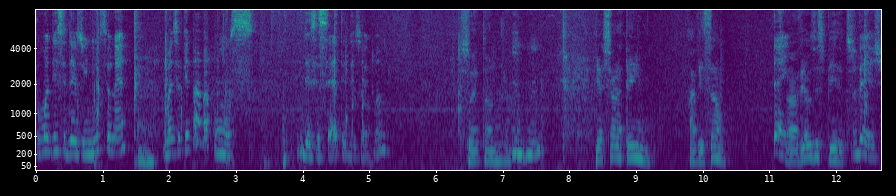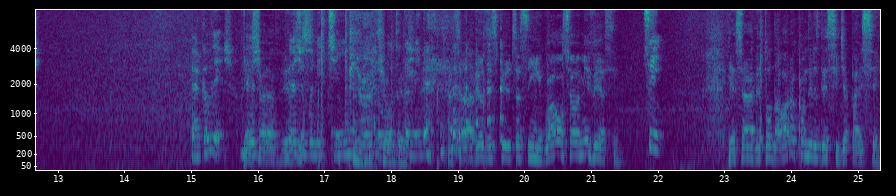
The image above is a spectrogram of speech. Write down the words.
como eu disse desde o início, né? Mas eu que tava com uns 17, 18 anos. 18 anos já. E a senhora tem a visão? A Tem, senhora vê os espíritos. vejo. Pior que eu vejo. E a Vejo, senhora vê vejo os- bonitinho, Pior que vejo outro vejo. também, né? A senhora vê os espíritos assim, igual a senhora me vê assim. Sim, E a senhora vê toda hora quando eles decidem aparecer?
